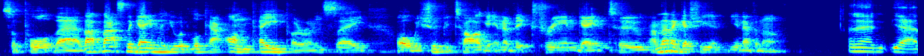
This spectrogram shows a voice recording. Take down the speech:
support there. That that's the game that you would look at on paper and say, oh, we should be targeting a victory in game two. And then I guess you you never know. And then, yeah,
